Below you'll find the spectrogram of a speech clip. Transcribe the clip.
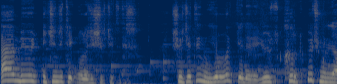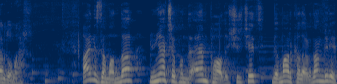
en büyük ikinci teknoloji şirketidir. Şirketin yıllık geliri 143 milyar dolar. Aynı zamanda dünya çapında en pahalı şirket ve markalardan biri.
